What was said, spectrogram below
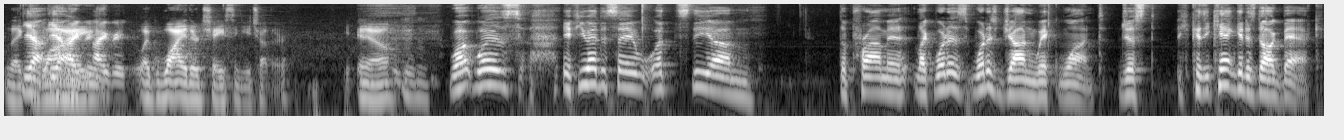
like Yeah, why, yeah, I agree. I agree. like why they're chasing each other you know What was, if you had to say, what's the um, the promise? Like, what is what does John Wick want? Just because he can't get his dog back,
